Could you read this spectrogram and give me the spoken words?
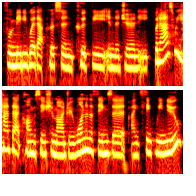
for maybe where that person could be in the journey. But as we had that conversation, Marjorie, one of the things that I think we knew,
